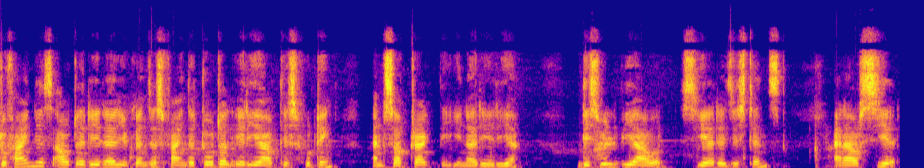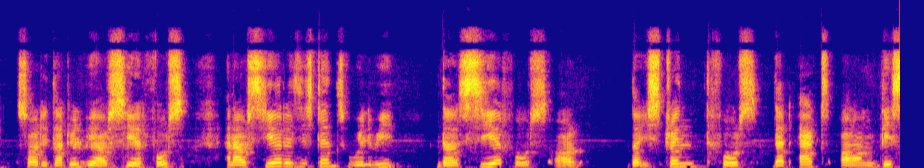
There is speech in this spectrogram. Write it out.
To find this outer area you can just find the total area of this footing and subtract the inner area. This will be our shear resistance and our shear sorry that will be our shear force. And our shear resistance will be the shear force or the strength force that acts along this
